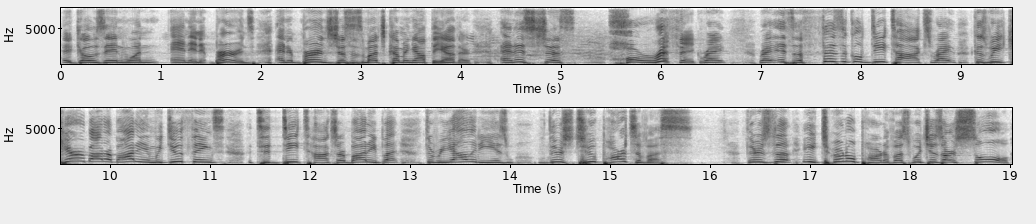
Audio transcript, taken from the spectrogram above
it goes in one end and it burns, and it burns just as much coming out the other. And it's just horrific, right? Right? It's a physical detox, right? Because we care about our body and we do things to detox our body, but the reality is there's two parts of us. There's the eternal part of us, which is our soul,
